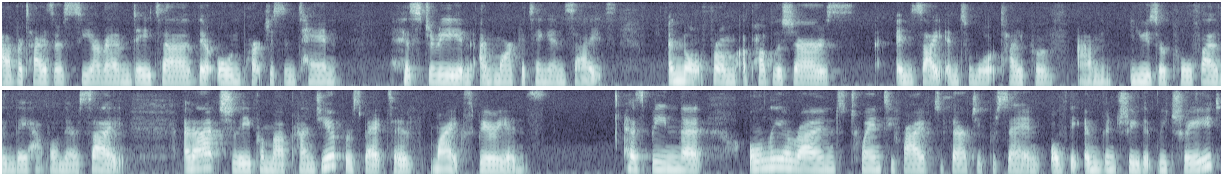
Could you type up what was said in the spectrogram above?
advertisers' CRM data, their own purchase intent history and, and marketing insights, and not from a publisher's insight into what type of um, user profiling they have on their site. And actually, from a Pangaea perspective, my experience has been that only around 25 to 30% of the inventory that we trade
